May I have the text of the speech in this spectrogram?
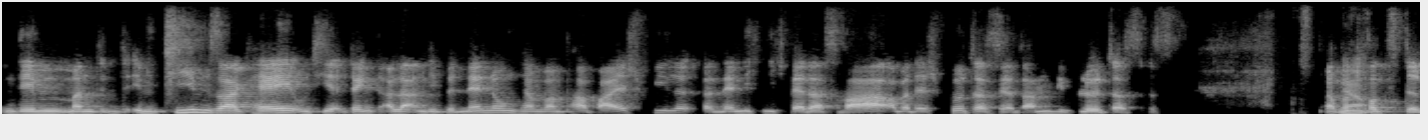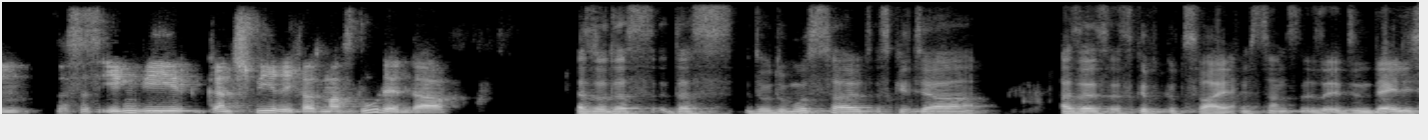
indem man im Team sagt, hey, und hier denkt alle an die Benennung, hier haben wir ein paar Beispiele, dann nenne ich nicht, wer das war, aber der spürt das ja dann, wie blöd das ist. Aber ja. trotzdem, das ist irgendwie ganz schwierig. Was machst du denn da? Also das, das, du, du musst halt, es geht ja, also es, es gibt, gibt zwei Instanzen. Also in den Daily,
